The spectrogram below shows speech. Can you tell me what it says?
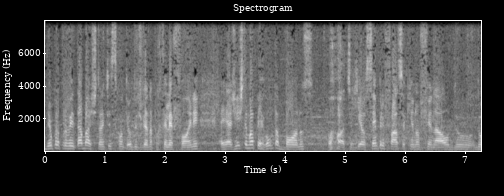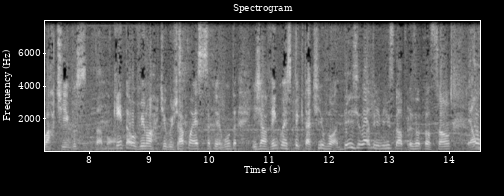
deu para aproveitar bastante esse conteúdo de venda por telefone. É, a gente tem uma pergunta bônus Ótimo. que eu sempre faço aqui no final do, do artigos. Tá bom. Quem está ouvindo o artigo já conhece essa pergunta e já vem com a expectativa, ó, desde lá do início da apresentação. que, é o,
